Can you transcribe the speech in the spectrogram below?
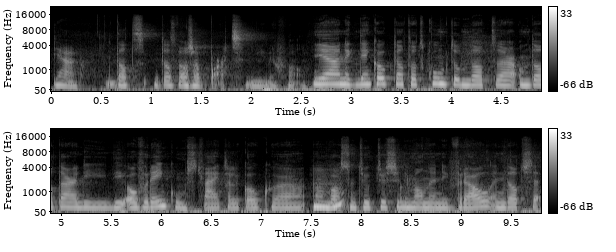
ja, dat, dat was apart in ieder geval. Ja, en ik denk ook dat dat komt omdat, uh, omdat daar die, die overeenkomst feitelijk ook uh, mm -hmm. was natuurlijk tussen die man en die vrouw. En dat, ze,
